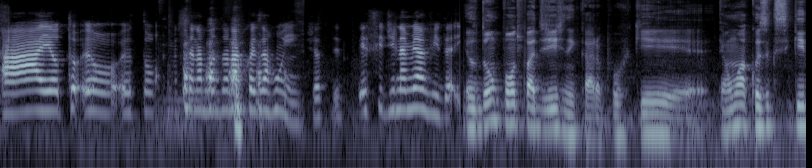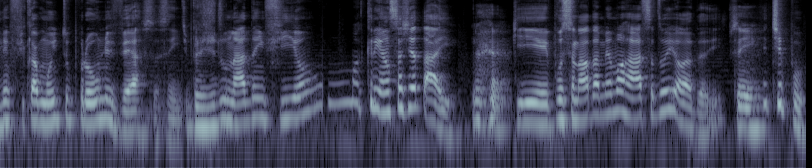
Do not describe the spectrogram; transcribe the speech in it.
Ah, eu tô, eu, eu tô começando a abandonar coisa ruim. Já decidi na minha vida. Eu dou um ponto pra Disney, cara, porque é uma coisa que significa muito pro universo, assim. Tipo, eles do nada enfiam uma criança Jedi. que, por sinal, é da mesma raça do Yoda. E, Sim. e, tipo,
